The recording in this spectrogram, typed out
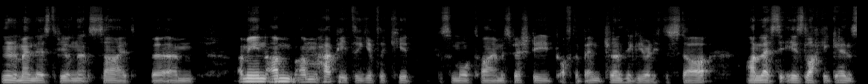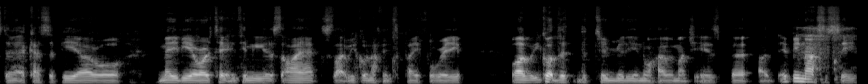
Nuno Mendes to be on that side. But um, I mean, I'm I'm happy to give the kid some more time, especially off the bench. I don't think he's ready to start unless it is like against a, a Casa Pia or maybe a rotating team against Ajax. Like we've got nothing to play for really. Well, we've got the, the two million or however much it is, but uh, it'd be nice to see.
